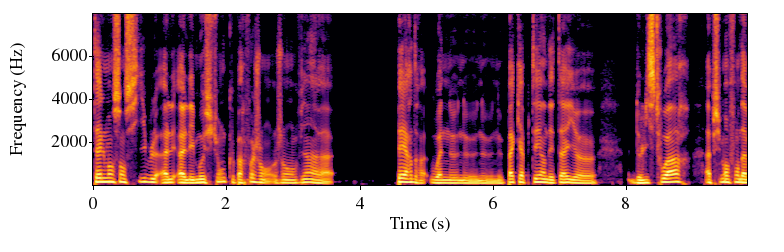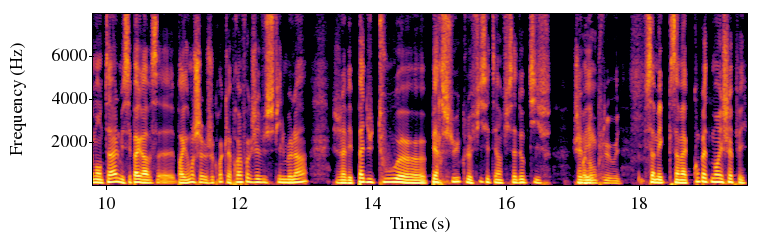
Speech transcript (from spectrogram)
tellement sensible à l'émotion que parfois j'en viens à perdre ou à ne, ne, ne, pas capter un détail de l'histoire absolument fondamental, mais c'est pas grave. par exemple, je, crois que la première fois que j'ai vu ce film-là, je n'avais pas du tout euh, perçu que le fils était un fils adoptif. Moi non plus, oui. Ça m'a complètement échappé.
